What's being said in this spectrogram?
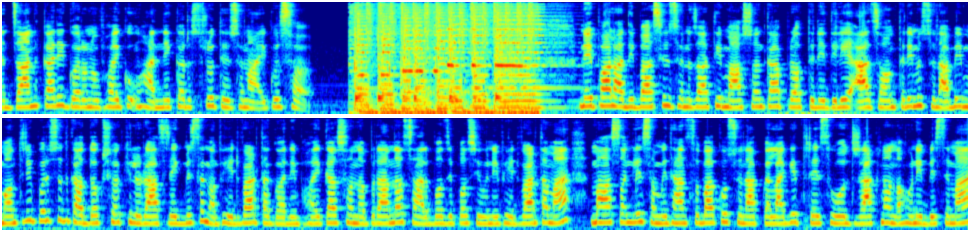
जानकारी गराउनु भएको उहाँ निकट स्रोतले जनाएको छ। नेपाल आदिवासी जनजाति महासंघका प्रतिनिधिले आज अन्तरिम चुनावी मन्त्री परिषदका अध्यक्ष खिलोराज रेग्मीसँग भेटवार्ता गर्ने भएका छन्। अपराह चार बजेपछि हुने भेटवार्तामा महासंघले संविधान सभाको चुनावका लागि थ्रेस होल्ड राख्न नहुने विषयमा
